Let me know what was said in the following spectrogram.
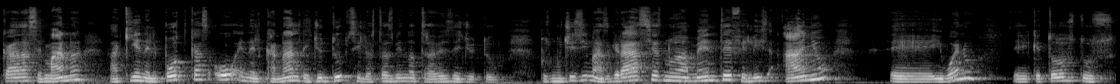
cada semana aquí en el podcast o en el canal de YouTube si lo estás viendo a través de YouTube. Pues muchísimas gracias nuevamente, feliz año eh, y bueno, eh, que todos tus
